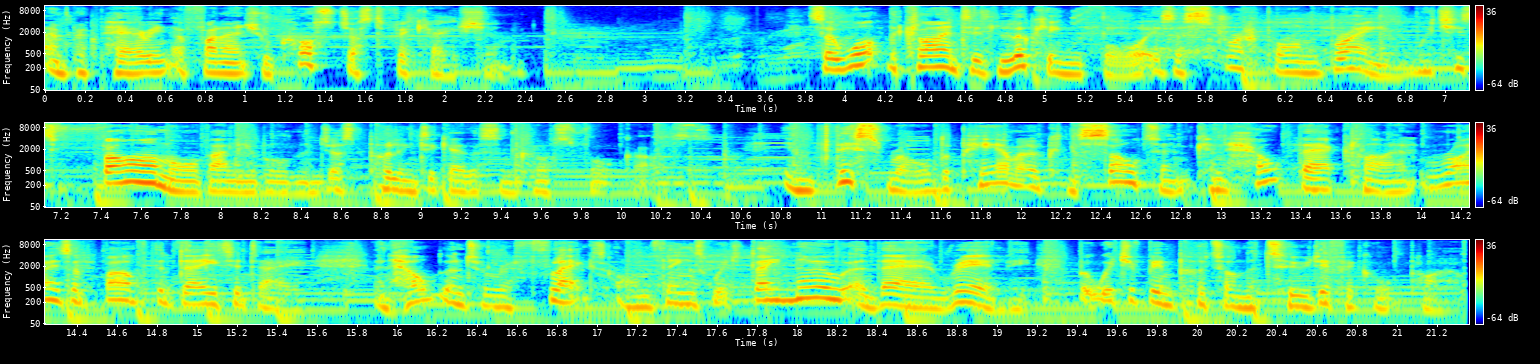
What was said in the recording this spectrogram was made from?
and preparing a financial cost justification. So what the client is looking for is a strap-on brain, which is far more valuable than just pulling together some cost forecasts. In this role, the PMO consultant can help their client rise above the day-to-day and help them to reflect on things which they know are there really, but which have been put on the too difficult pile.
